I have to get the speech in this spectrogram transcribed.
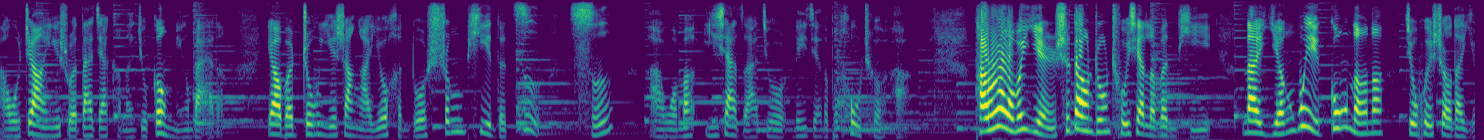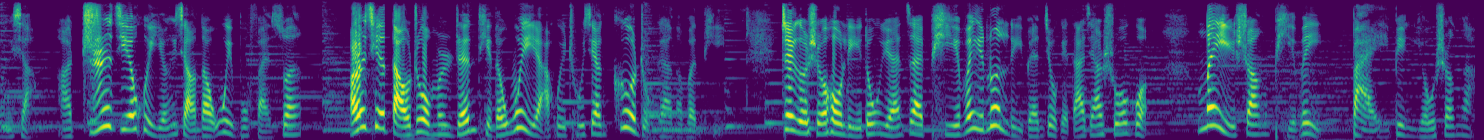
啊。我这样一说，大家可能就更明白了。要不中医上啊有很多生僻的字词啊，我们一下子啊就理解的不透彻啊。倘若我们饮食当中出现了问题，那营卫功能呢就会受到影响。啊，直接会影响到胃部反酸，而且导致我们人体的胃呀会出现各种各样的问题。这个时候，李东垣在《脾胃论》里边就给大家说过，内伤脾胃，百病由生啊。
